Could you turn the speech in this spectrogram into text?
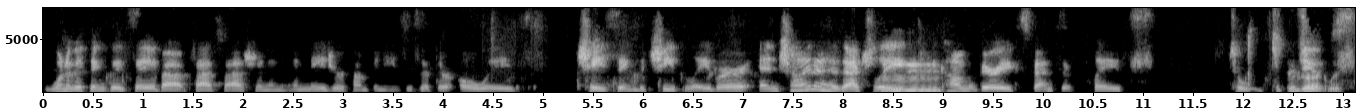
one of the things they say about fast fashion and, and major companies is that they're always chasing the cheap labor. And China has actually Mm, become a very expensive place to to exactly. produce.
